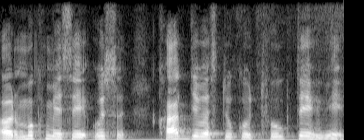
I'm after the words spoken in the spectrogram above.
और मुख में से उस खाद्य वस्तु को थूकते हुए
